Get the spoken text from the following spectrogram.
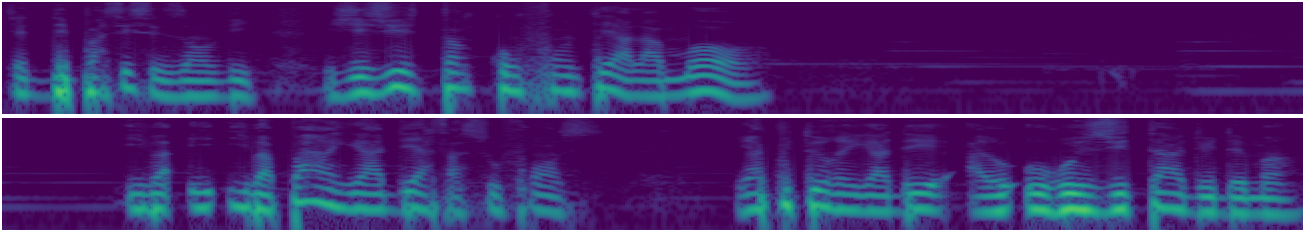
C'est dépasser ses envies. Jésus étant confronté à la mort, il ne va, va pas regarder à sa souffrance. Il va plutôt regarder au résultat de demain.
